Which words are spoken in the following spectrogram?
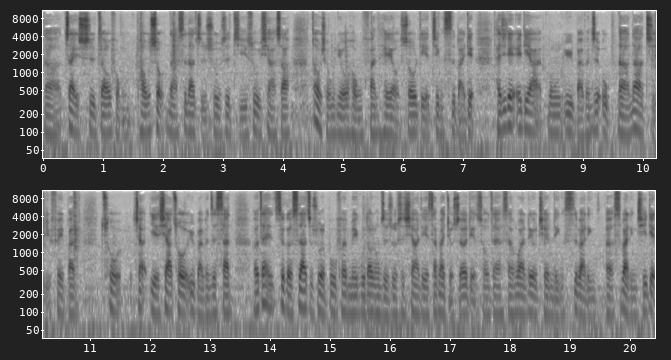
那债市遭逢抛售，那四大指数是急速下杀，道琼由红翻黑哦，收跌近四百点，台积电 ADR 崩逾百分之五，那纳指与费半错下也下挫逾百分之三，而在这个四大指数的部分，美股道琼指数是下跌三百九十二点，收在三万六千零四百零呃四百零七点。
